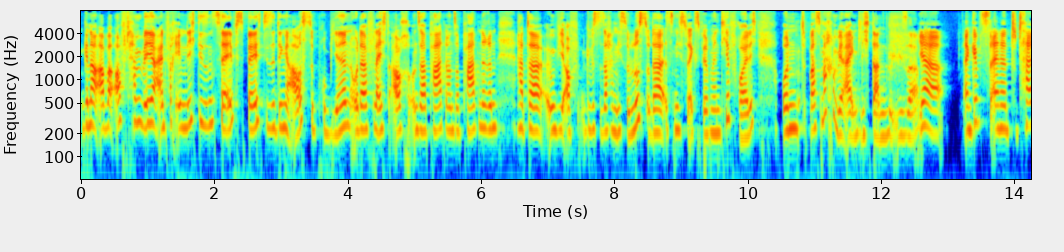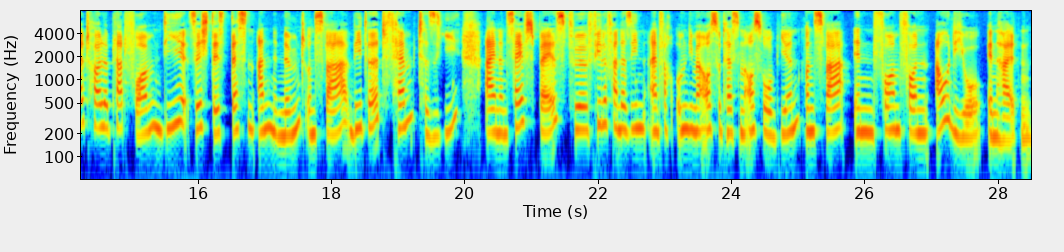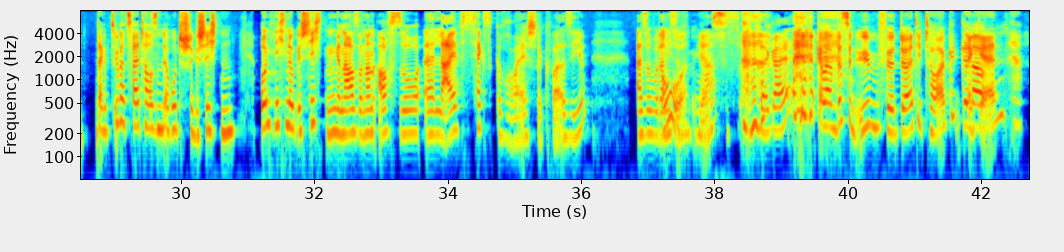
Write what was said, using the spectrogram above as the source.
Genau, aber oft haben wir ja einfach eben nicht diesen Safe Space, diese Dinge auszuprobieren. Oder vielleicht auch unser Partner, unsere Partnerin hat da irgendwie auf gewisse Sachen nicht so Lust oder ist nicht so experimentierfreudig. Und was machen wir eigentlich dann, Luisa? Ja, dann gibt es eine total tolle Plattform, die sich des, dessen annimmt. Und zwar bietet Fantasy einen Safe Space für viele Fantasien, einfach um die mal auszutesten, auszuprobieren. Und zwar in Form von Audioinhalten. Da gibt es über 2000 erotische Geschichten. Und nicht nur Geschichten, genau, sondern auch so äh, Live-Sexgeräusche quasi. Also, wo dann oh, nicht so, ja, yes. das ist auch sehr geil. Kann man ein bisschen üben für Dirty Talk genau. again.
